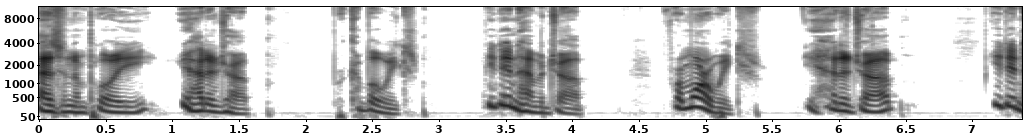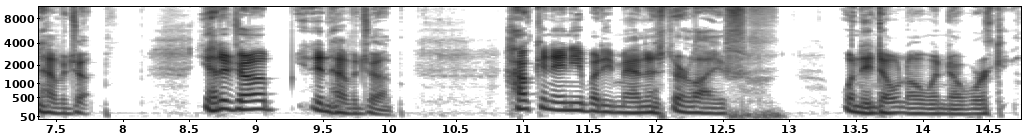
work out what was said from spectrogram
as an employee, you had a job for a couple of weeks. You didn't have a job for more weeks. You had a job. You didn't have a job. You had a job. You didn't have a job. How can anybody manage their life when they don't know when they're working?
